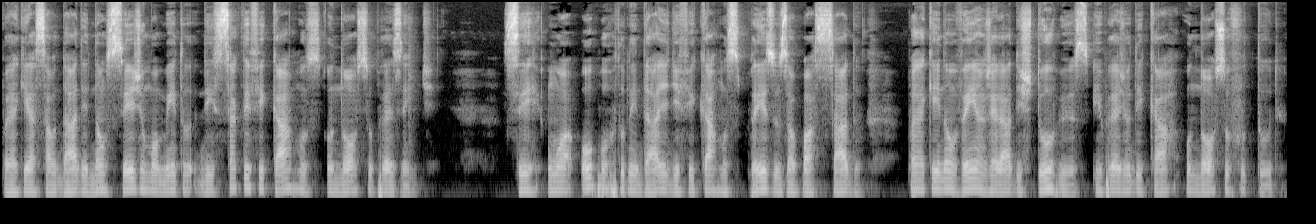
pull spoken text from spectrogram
para que a saudade não seja o momento de sacrificarmos o nosso presente, ser uma oportunidade de ficarmos presos ao passado para que não venham gerar distúrbios e prejudicar o nosso futuro.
